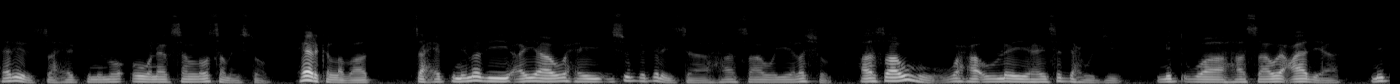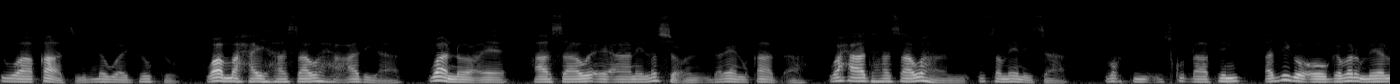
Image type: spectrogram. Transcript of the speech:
xiriir saaxiibtinimo oo wanaagsan loo samaysto. Heerka labaad saaxiibtinimadii ayaa waxay isu beddelaysaa hasaawo yeelasho. Hasaawuhu waxa uu leeyahay saddex weji mid waa hasaawe caadi ah mid waa qaas midna waa joogto. Waa maxay hasaawaha caadiga ah? Waa noocee hasaawe ee aanay la socon dareen qaad ah? Waxaad hasaawahan u samaynaysaa wakhti isku dhaafin adiga oo gabar meel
